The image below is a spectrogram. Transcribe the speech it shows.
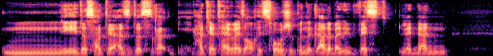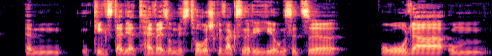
Nee, das hat ja, also das hat ja teilweise auch historische Gründe, gerade bei den Westländern ähm, ging es dann ja teilweise um historisch gewachsene Regierungssitze oder um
